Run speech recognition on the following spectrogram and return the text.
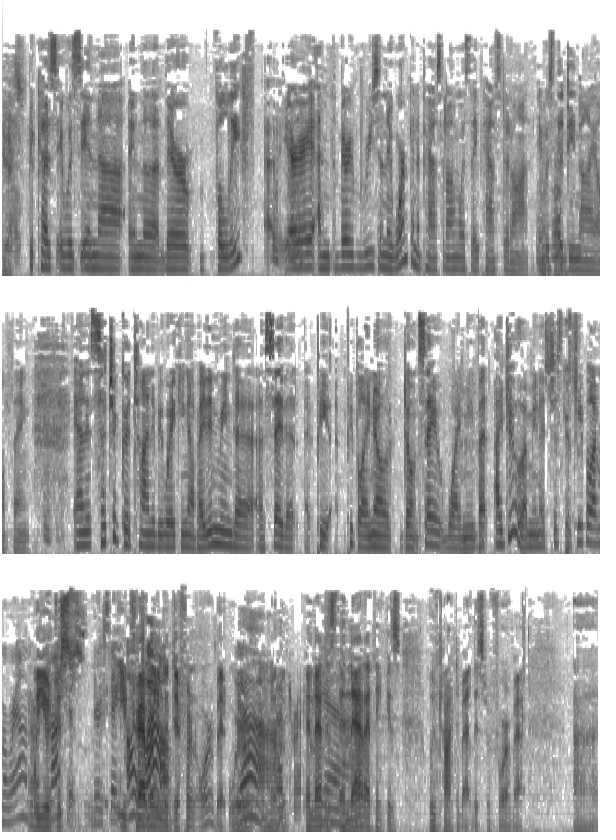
Yes. because it was in uh, in the their belief uh, Mm-hmm. area, and the very reason they weren't going to pass it on was they passed it on. It Mm-hmm. was the denial thing, and it's such a good time to be waking up. I didn't mean to uh, say that uh, pe- people I know don't say why me, but I do. I mean, it's just the people I'm around are well, you're conscious. just They're saying, you're "Oh traveling wow." in a different orbit. Where, Yeah. you know, That's right. And that is, and that I think is we've talked about this before about uh,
